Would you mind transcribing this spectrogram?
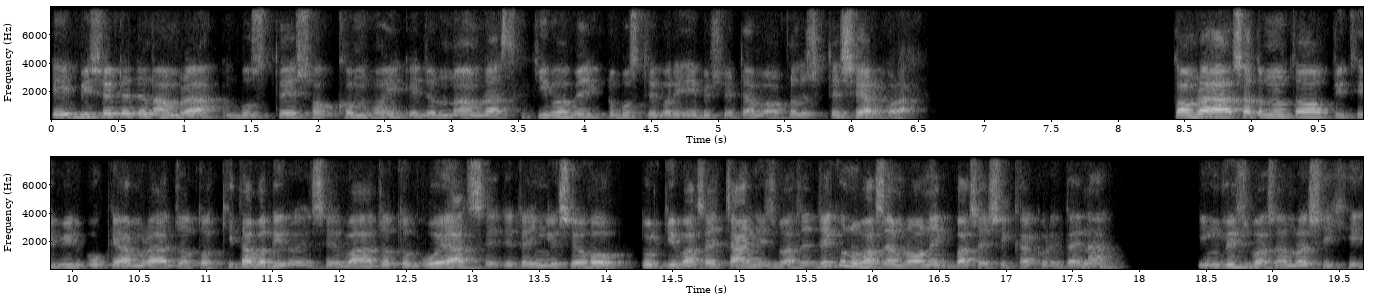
এই বিষয়টা যেন আমরা বুঝতে সক্ষম হই এই জন্য আমরা আজকে কীভাবে একটু বুঝতে পারি, এই বিষয়টা আপনাদের সাথে শেয়ার করা। তো আমরা সাধারণত পৃথিবীর বুকে আমরা যত কিতাবাদি রয়েছে বা যত বই আছে, যেটা ইংলিশে হোক, তুর্কি ভাষায়, চাইনিজ ভাষায় যে কোনো ভাষায় আমরা অনেক ভাষায় শিক্ষা করি, তাই না? ইংলিশ ভাষা আমরা শিখি,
